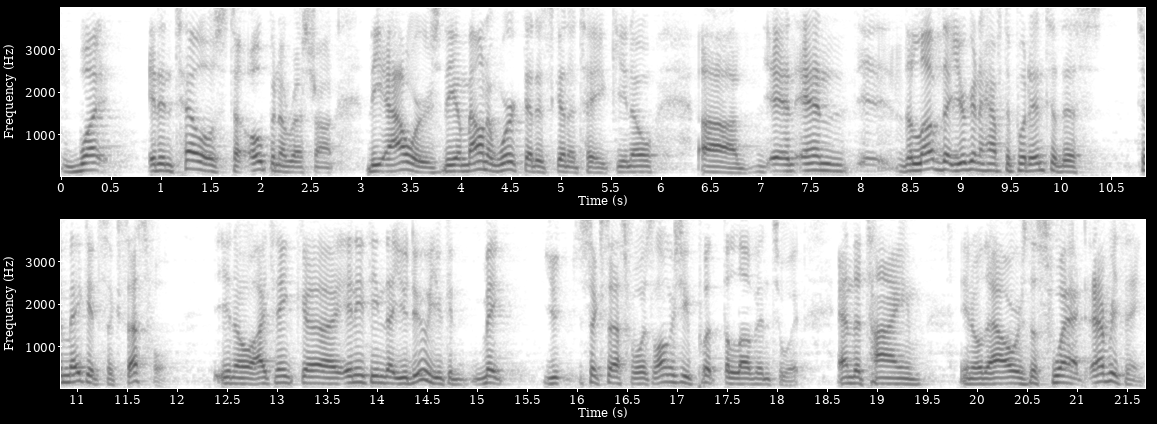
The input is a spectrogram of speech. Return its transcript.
what it entails to open a restaurant, the hours, the amount of work that it's going to take, you know, uh, and and the love that you're going to have to put into this to make it successful. You know, I think uh, anything that you do, you can make you successful as long as you put the love into it and the time, you know, the hours, the sweat, everything.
